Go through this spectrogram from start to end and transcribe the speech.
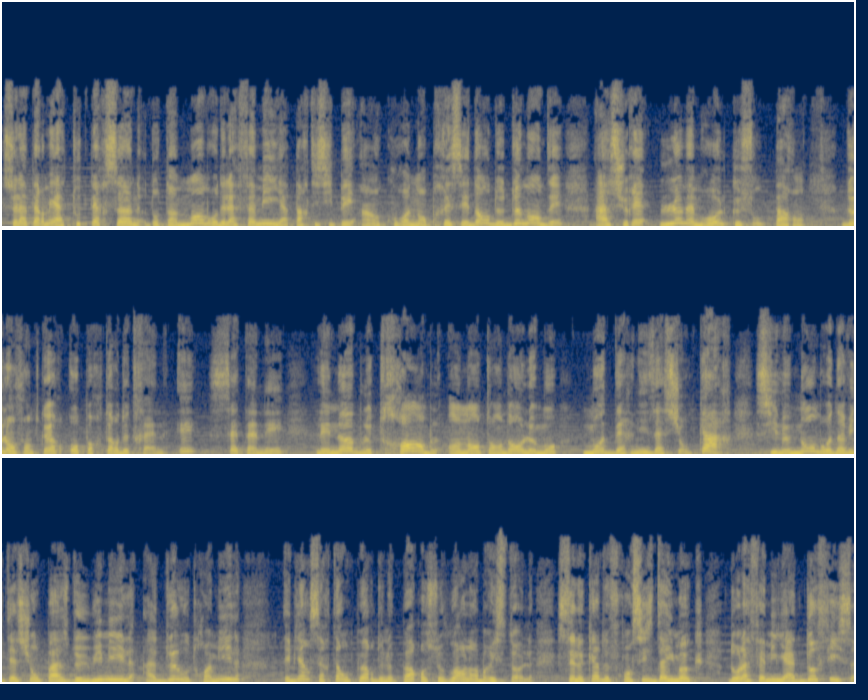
Cela permet à toute personne dont un membre de la famille a participé à un couronnement précédent de demander à assurer le même rôle que son parent, de l'enfant de cœur au porteur de traîne. Et cette année, les nobles tremblent en entendant le mot modernisation, car si le nombre d'invitations passe de 8000 à 2 ou 3000, eh bien certains ont peur de ne pas recevoir leur Bristol. C'est le cas de Francis Daimock, dont la famille a d'office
